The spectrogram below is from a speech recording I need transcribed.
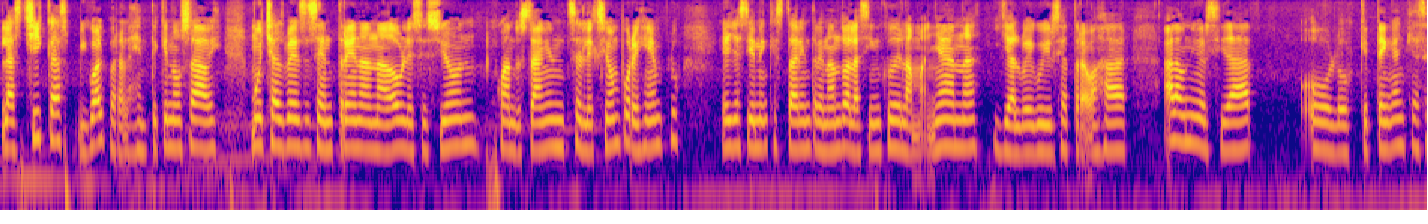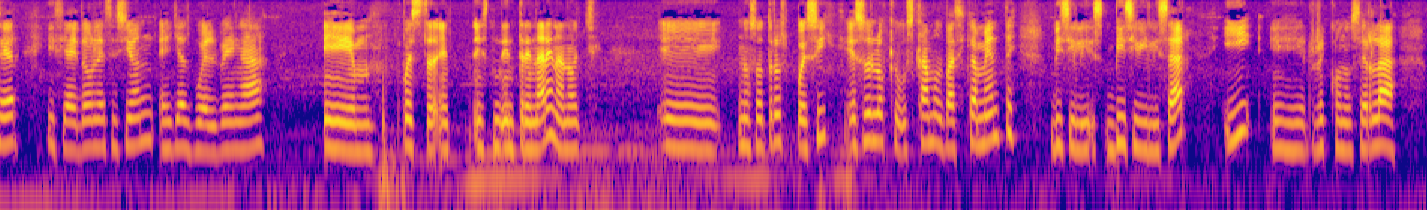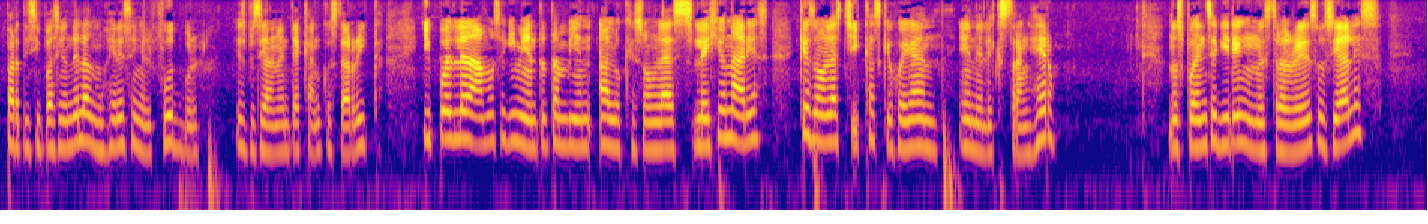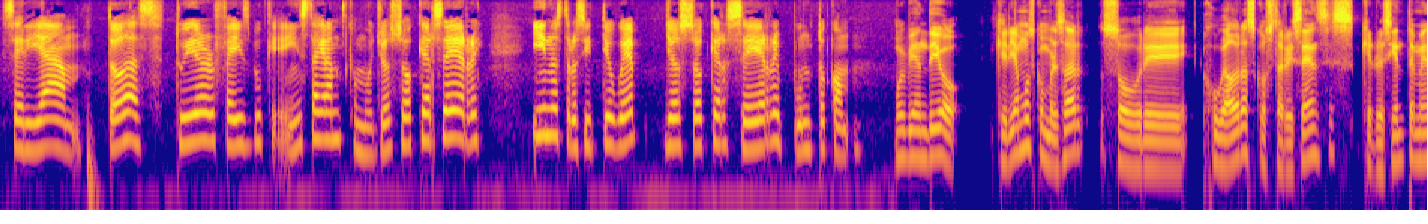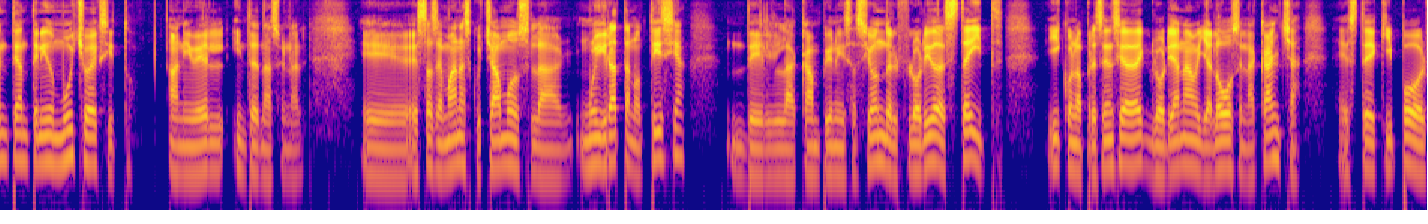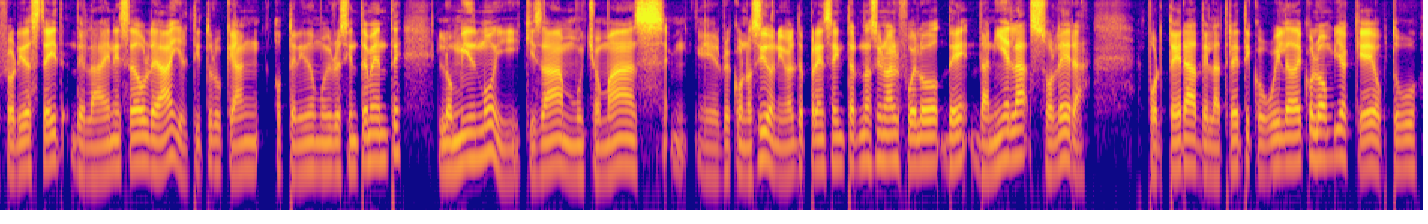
las chicas, igual para la gente que no sabe, muchas veces entrenan a doble sesión. Cuando están en selección, por ejemplo, ellas tienen que estar entrenando a las 5 de la mañana y ya luego irse a trabajar a la universidad o lo que tengan que hacer. Y si hay doble sesión, ellas vuelven a em, pues eh, entrenar en la noche. Eh, nosotros pues sí, eso es lo que buscamos básicamente, visibilizar y eh, reconocer la participación de las mujeres en el fútbol, especialmente acá en Costa Rica. Y pues le damos seguimiento también a lo que son las legionarias, que son las chicas que juegan en el extranjero. Nos pueden seguir en nuestras redes sociales, sería todas Twitter, Facebook e Instagram como Yo Soccer CR y nuestro sitio web yosoccercr.com. Muy bien, Dio. Queríamos conversar sobre jugadoras costarricenses que recientemente han tenido mucho éxito a nivel internacional. Eh, esta semana escuchamos la muy grata noticia de la campeonización del Florida State y con la presencia de Gloriana Villalobos en la cancha. Este equipo, el Florida State de la NCAA y el título que han obtenido muy recientemente, lo mismo y quizá mucho más eh, reconocido a nivel de prensa internacional fue lo de Daniela Solera, portera del Atlético Huila de Colombia, que obtuvo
